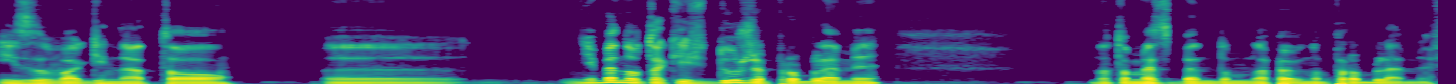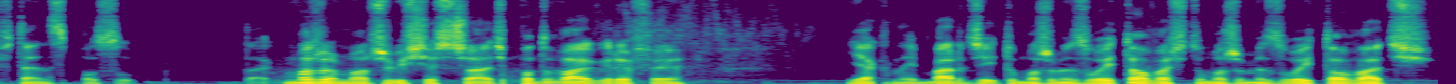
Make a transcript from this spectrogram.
i z uwagi na to e, nie będą to jakieś duże problemy, natomiast będą na pewno problemy w ten sposób. Tak, możemy oczywiście strzelać po dwa gryfy, jak najbardziej. Tu możemy złejtować, tu możemy złejtować.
